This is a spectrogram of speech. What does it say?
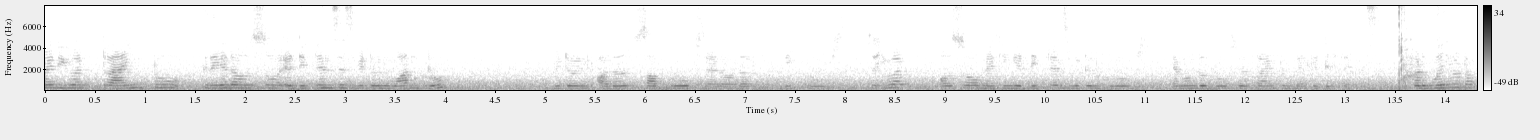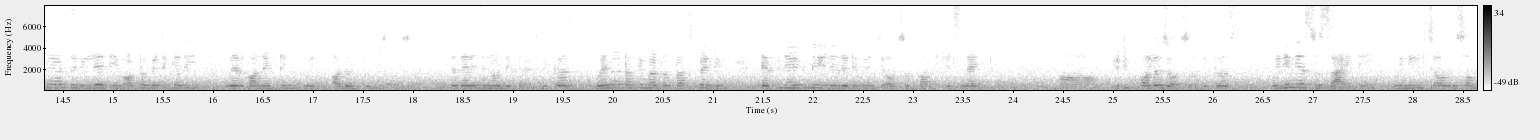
moment, you are trying to create also a differences between one group, between other subgroups and other big groups. So you are also making a difference between groups. Among the groups, you are trying to make a difference. But when you are talking about the relative, automatically we are connecting with other groups also. So there is no difference because when we are talking about the perspective, definitely relative is also coming. It's like uh, it follows also because within a society we need also some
